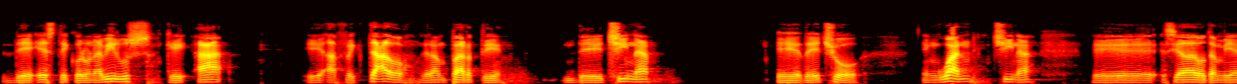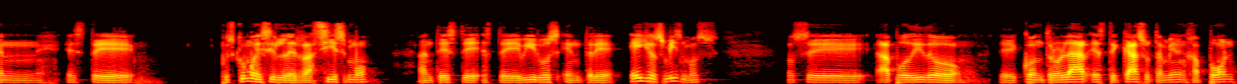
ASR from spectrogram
de este coronavirus que ha eh, afectado gran parte de China. Eh, de hecho, en Wuhan, China, se ha dado también este, pues, ¿cómo decirle? Racismo ante este, este virus entre ellos mismos. No se ha podido eh, controlar este caso también en Japón.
